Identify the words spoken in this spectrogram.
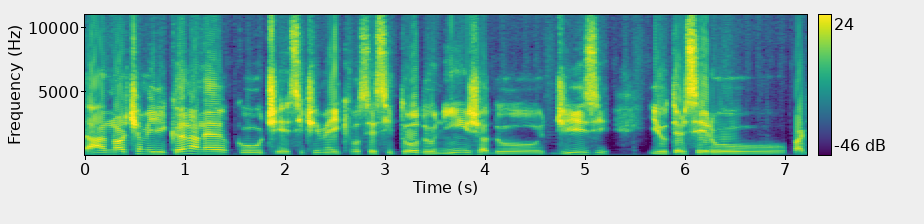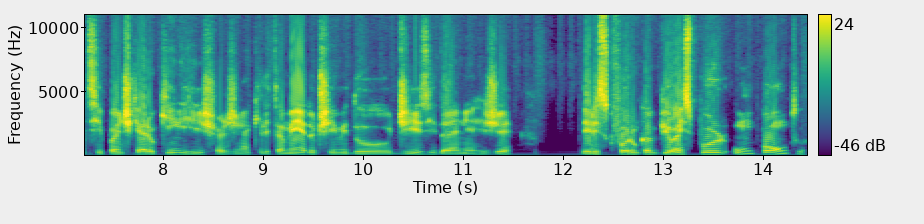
a norte-americana, né? O, esse time aí que você citou, do Ninja, do Dizzy, e o terceiro participante que era o King Richard, né? Que ele também é do time do Dizzy, da NRG. Eles foram campeões por um ponto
